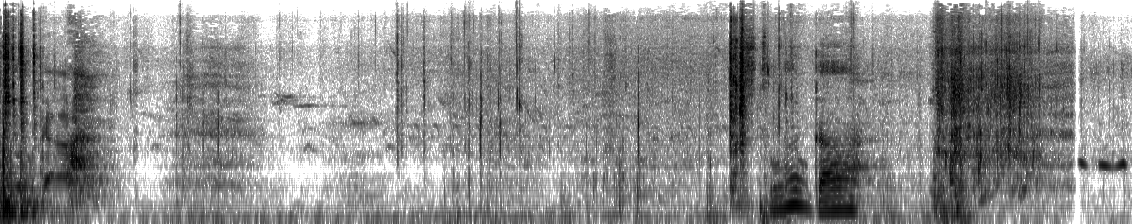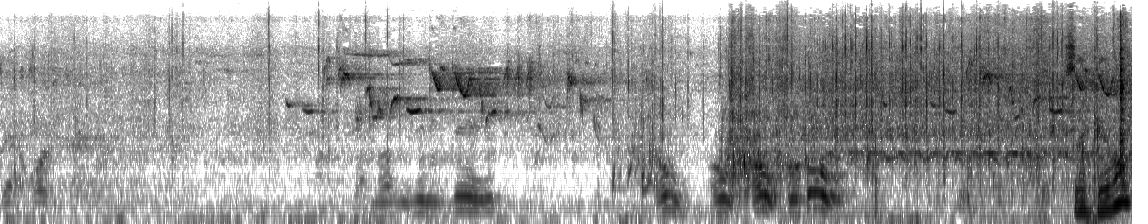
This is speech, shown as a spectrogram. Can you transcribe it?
Little guy. Just a little guy. Ooh, ooh, ooh, ooh, ooh. Is a good one?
